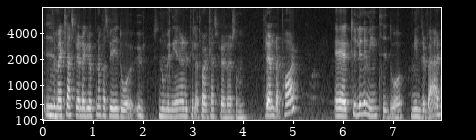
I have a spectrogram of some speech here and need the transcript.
i de här klassföräldragrupperna fast vi är då utnominerade till att vara klassföräldrar som föräldrapar. Eh, tydligen är min tid då mindre värd.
